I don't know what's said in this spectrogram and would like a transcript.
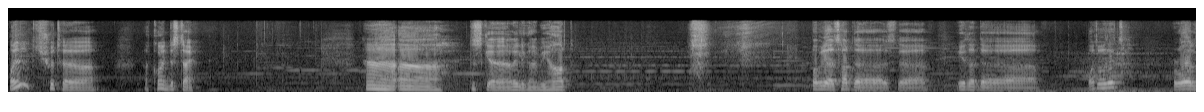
Why didn't it shoot a, a coin this time? Ah, ah, this is uh, really gonna be hard. Probably as hard as the either the what was it? Roll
